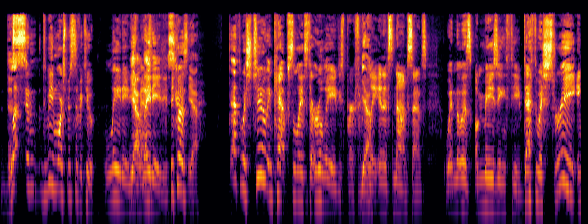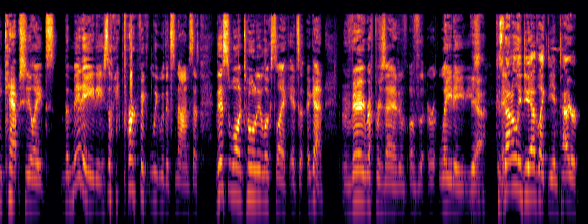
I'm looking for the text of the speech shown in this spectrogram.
this. Le- and to be more specific too, late eighties. yeah, late 80s. Because- yeah. Death Wish two encapsulates the early eighties perfectly and its nonsense with this amazing theme. Death Wish three encapsulates the mid eighties like perfectly with its nonsense. This one totally looks like it's again very representative of the late eighties. Yeah, because not only do you have like the entire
